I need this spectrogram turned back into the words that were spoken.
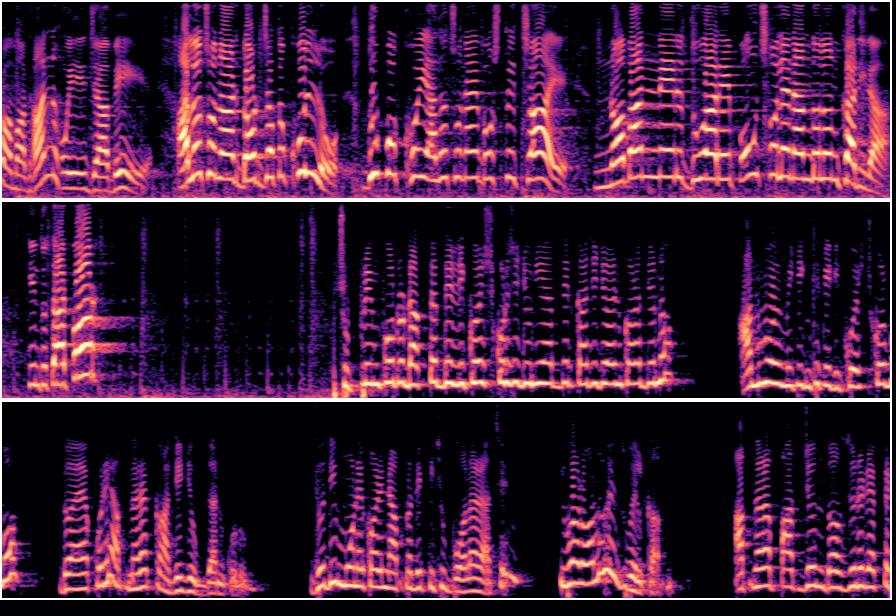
সমাধান হয়ে যাবে। আলোচনার দরজা তো খুলল দুপক্ষই আলোচনায় বসতে চায়। নবান্নের দুয়ারে পৌঁছলেন আন্দোলনকারীরা কিন্তু তারপর? সুপ্রিম কোর্টও ডাক্তারদের রিকোয়েস্ট করেছে জুনিয়রদের কাজে জয়েন করার জন্য। আমিও ওই মিটিং থেকে রিকোয়েস্ট করব দয়া করে আপনারা কাজে যোগদান করুন। যদি মনে করেন আপনাদের কিছু বলার আছেন ইউ আর অলওয়েজ ওয়েলকাম আপনারা পাঁচজন দশজনের একটা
